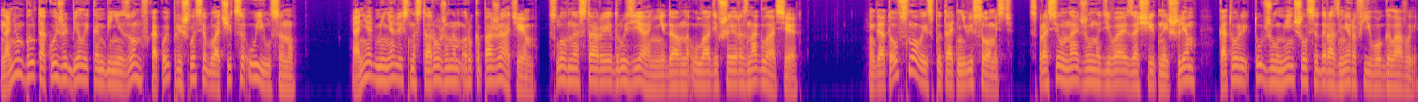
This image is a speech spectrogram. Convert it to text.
На нем был такой же белый комбинезон, в какой пришлось облачиться Уилсону. Они обменялись настороженным рукопожатием, словно старые друзья, недавно уладившие разногласия. Готов снова испытать невесомость, спросил Найджел, надевая защитный шлем, который тут же уменьшился до размеров его головы.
